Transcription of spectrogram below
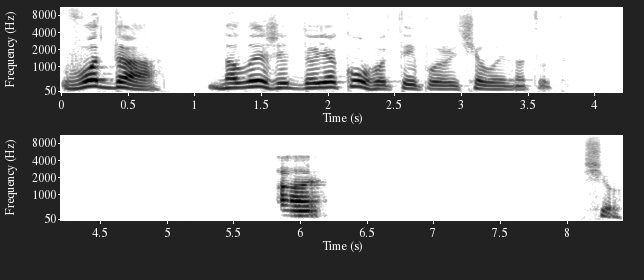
Вода належить до якого типу речовини тут? А, Що?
